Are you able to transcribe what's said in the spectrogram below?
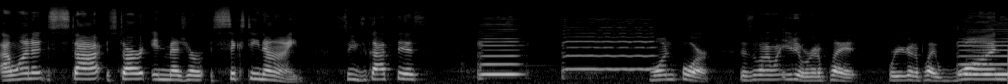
I want to start start in measure 69. So you've got this one four. This is what I want you to do. We're gonna play it. Where you're gonna play one,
